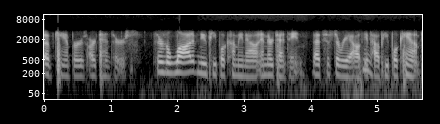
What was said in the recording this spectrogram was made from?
of campers are tenters. So there's a lot of new people coming out and they're tenting. That's just a reality mm-hmm. of how people camp.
